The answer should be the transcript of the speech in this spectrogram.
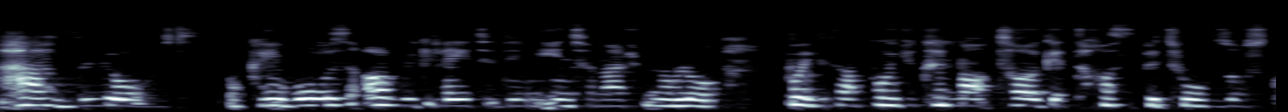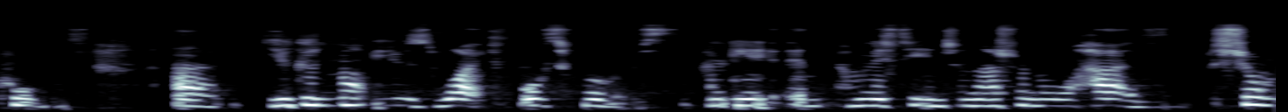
have laws. Okay, wars are regulated in international law. For example, you cannot target hospitals or schools. Uh, you cannot use white phosphorus. And, and Amnesty International has shown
